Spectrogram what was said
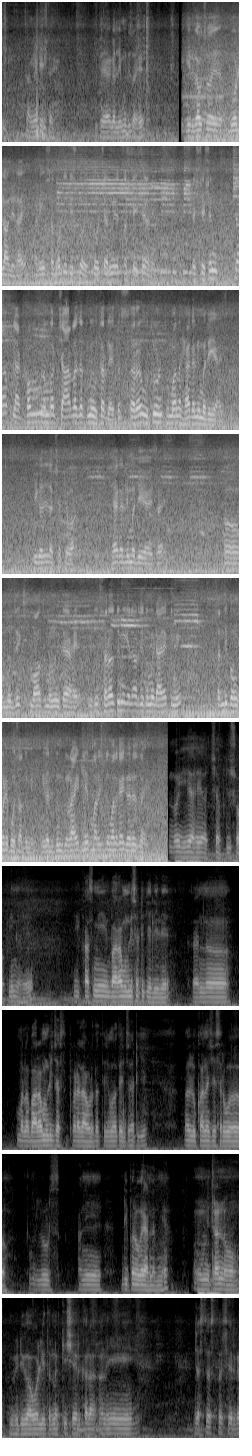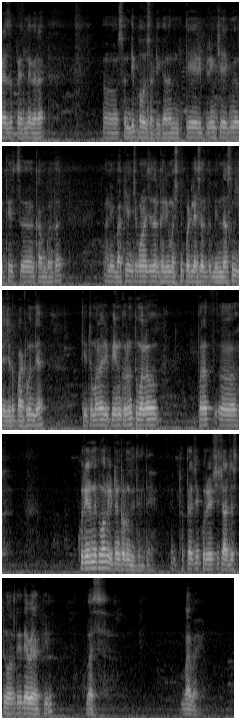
चांगली टेस्ट आहे. ते या गल्लीमध्येच आहे. गिरगावचं बोर्ड लावलेला आहे आणि समोर जो दिसतोय तो चर्नेचा स्टेशन आहे. त्या स्टेशनच्या प्लॅटफॉर्म नंबर चारला जर तुम्ही उतरले तर सरळ उतरून तुम्हाला ह्या गल्लीमध्ये यायचं. ही गल्ली लक्षात ठेवा. ह्या गल्लीमध्ये यायचं आहे. म्युझिक मॉल्स म्हणून इथे आहे. इथून सरळ तुम्ही गेल्यावरती तुम्ही डायरेक्ट तुम्ही संदीप भाऊंकडे पोचाल तुम्ही. ही गल्लीतून राईट लेफ्ट मारायची तुम्हाला काही गरज नाही. हे ही आहे आजची आपली शॉपिंग आहे. ही खास मी बारामुंडीसाठी केलेली आहे. कारण मला बारामुंडी जास्त पकडायला आवडतात. त्याच्यामुळे त्यांच्यासाठी दुकानाचे सर्व लूड्स आणि डिपर वगैरे आणल्यात मी मित्रांनो व्हिडिओ आवडली तर नक्की शेअर करा आणि जास्तीत जास्त शेअर करायचा प्रयत्न करा. संदीप भाऊसाठी कारण ते रिपेरिंगचे एकमेव तेच काम करतात. आणि बाकी यांच्या कोणाचे जर घरी मशनी पडली असेल तर बिंदासून त्याच्याकडे पाठवून द्या. ते तुम्हाला रिपेअरिंग करून तुम्हाला परत कुरिअरने तुम्हाला रिटर्न करून देतील ते. फक्त त्याचे कुरिअरचे चार्जेस तुम्हाला ते द्यावे लागतील. बस. Bye bye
